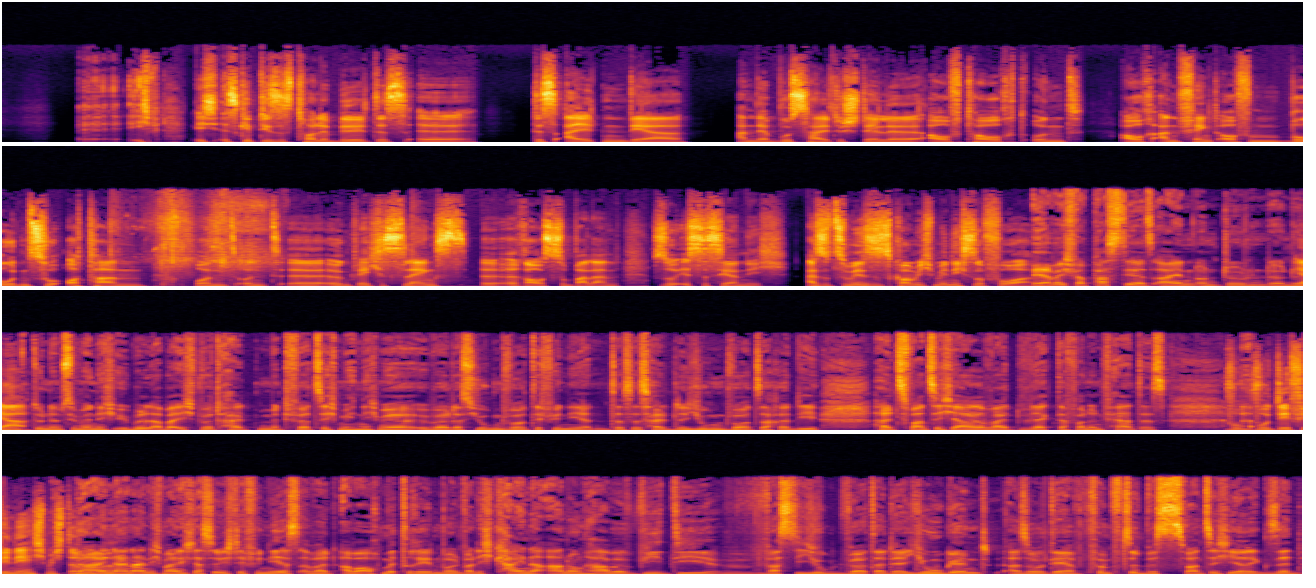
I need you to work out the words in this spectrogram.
äh, ich, ich, es gibt dieses tolle Bild des, äh, des Alten, der an der Bushaltestelle auftaucht und auch anfängt auf dem Boden zu ottern und, und äh, irgendwelche Slangs äh, rauszuballern. So ist es ja nicht. Also zumindest komme ich mir nicht so vor. Ja, aber ich verpasse dir jetzt ein und du, du, ja. du nimmst sie mir nicht übel, aber ich würde halt mit 40 mich nicht mehr über das Jugendwort definieren. Das ist halt eine Jugendwortsache, die halt 20 Jahre weit weg davon entfernt ist. Wo, wo definiere ich mich darüber? Nein, nein, nein, ich meine nicht, dass du dich definierst, aber, aber auch mitreden wollen, weil ich keine Ahnung habe, wie die, was die Jugendwörter der Jugend, also der 15- bis 20-Jährigen sind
